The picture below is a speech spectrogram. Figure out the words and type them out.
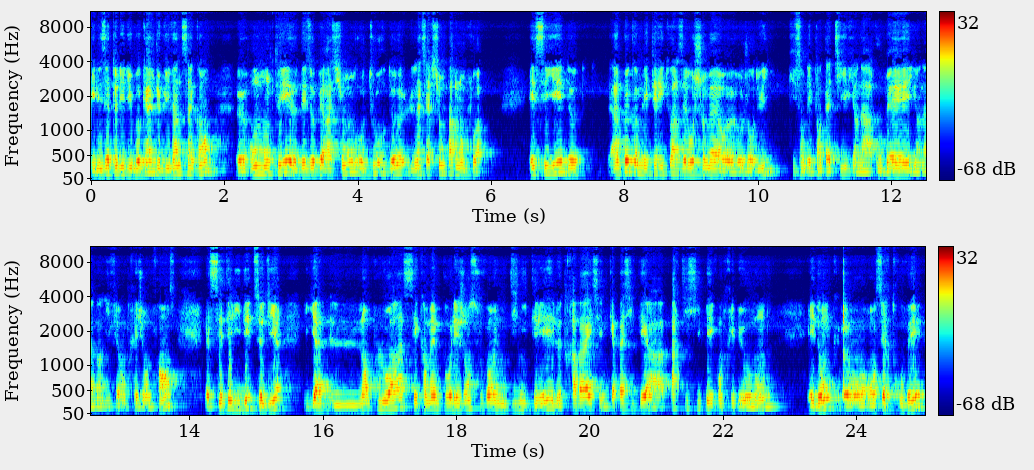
Et les ateliers du bocage, depuis 25 ans, euh, ont monté euh, des opérations autour de l'insertion par l'emploi. Essayer de un peu comme les territoires zéro chômeur euh, aujourd'hui, qui sont des tentatives, il y en a à Roubaix, il y en a dans différentes régions de France, euh, c'était l'idée de se dire, il y a l'emploi, c'est quand même pour les gens souvent une dignité, le travail, c'est une capacité à participer et contribuer au monde. Et donc, euh, on, s'est retrouvé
